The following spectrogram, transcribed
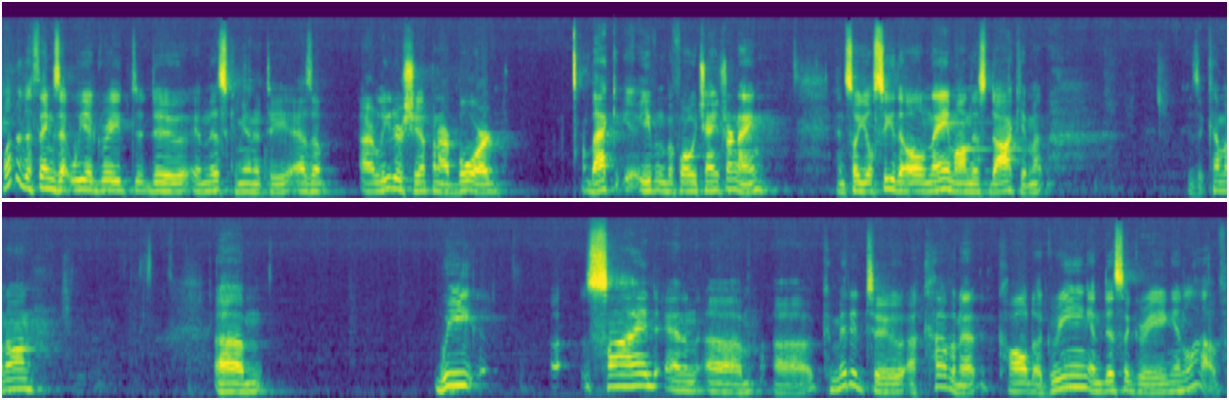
One of the things that we agreed to do in this community as a, our leadership and our board, back even before we changed our name, and so you'll see the old name on this document. Is it coming on? Um, we signed and um, uh, committed to a covenant called Agreeing and Disagreeing in Love.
